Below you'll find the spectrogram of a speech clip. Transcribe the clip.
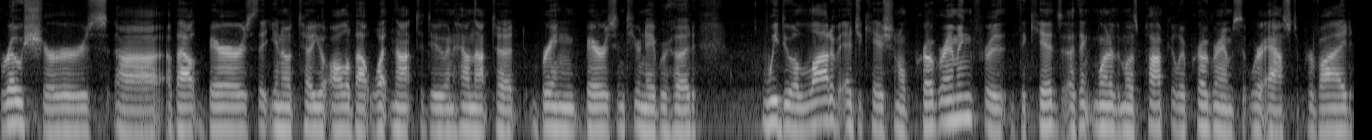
brochures uh, about bears that you know tell you all about what not to do and how not to bring bears into your neighborhood we do a lot of educational programming for the kids. I think one of the most popular programs that we're asked to provide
